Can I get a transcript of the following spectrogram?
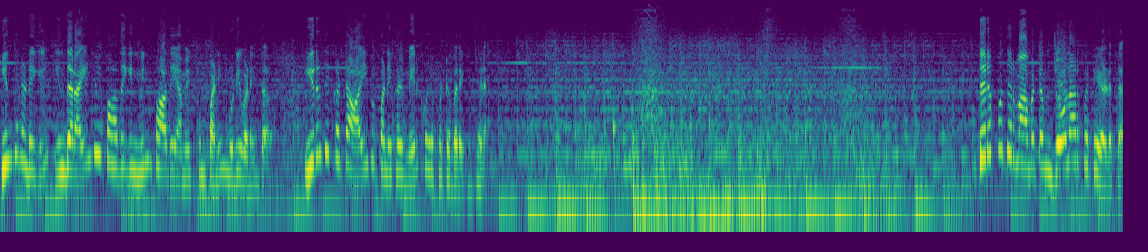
இந்த நிலையில் இந்த ரயில்வே பாதையின் மின் பாதை அமைக்கும் பணி முடிவடைந்து இறுதிக்கட்ட ஆய்வுப் பணிகள் மேற்கொள்ளப்பட்டு வருகின்றன. திருப்பத்தூர் மாவட்டம் ஜோலார்பேட்டை அடுத்த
